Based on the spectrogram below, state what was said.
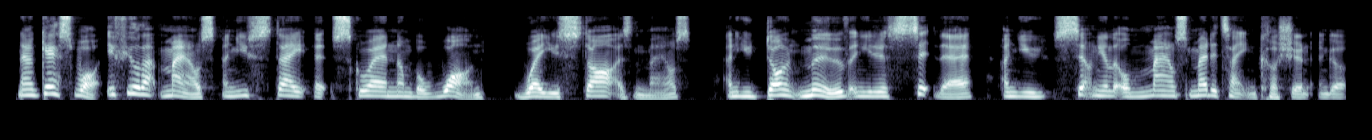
Now, guess what? If you're that mouse and you stay at square number one, where you start as the mouse, and you don't move and you just sit there and you sit on your little mouse meditating cushion and go,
